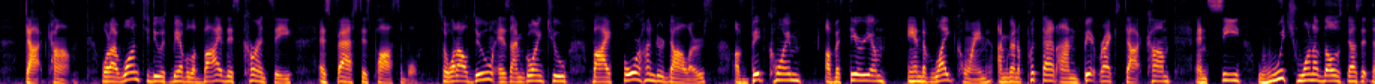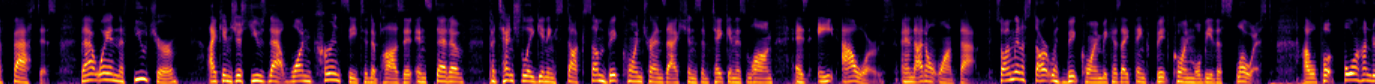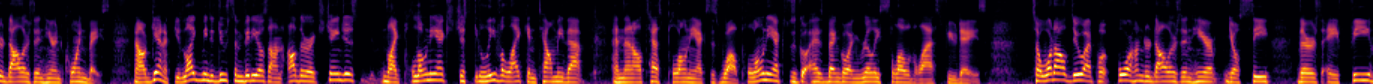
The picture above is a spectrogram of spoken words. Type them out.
what I want to do is be able to buy this currency as fast as possible. So what I'll do is I'm going to buy $400 of Bitcoin, of Ethereum, and of Litecoin. I'm going to put that on bittrex.com and see which one of those does it the fastest. That way in the future, I can just use that one currency to deposit instead of potentially getting stuck. Some Bitcoin transactions have taken as long as eight hours, and I don't want that. So I'm going to start with Bitcoin because I think Bitcoin will be the slowest. I will put $400 in here in Coinbase. Now, again, if you'd like me to do some videos on other exchanges like Poloniex, just leave a like and tell me that, and then I'll test Poloniex as well. Poloniex has been going really slow the last few days. So what I'll do, I put $400 in here. You'll see there's a fee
